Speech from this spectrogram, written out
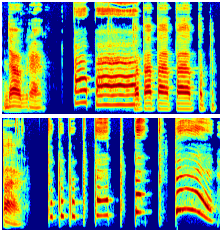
Dobra. Pa. Pa, pa, pa, pa, pa, pa, pa. Pa, pa, pa, pa, pa, pa, pa, pa.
